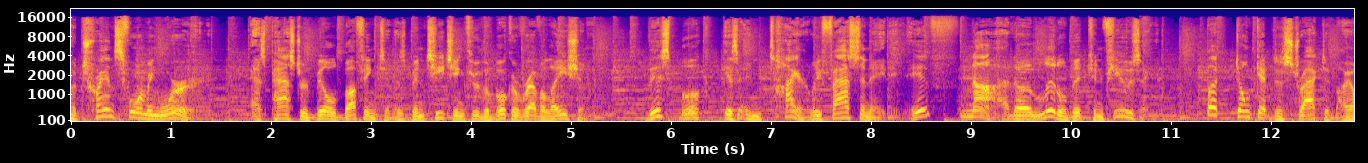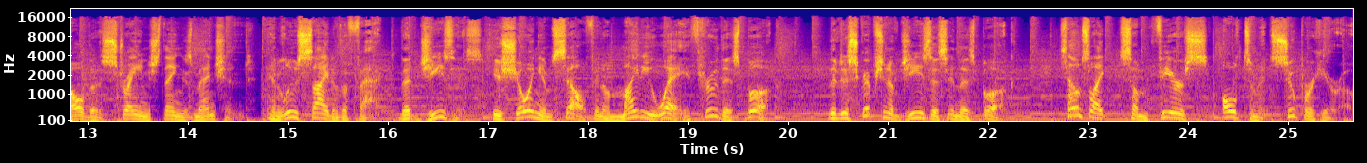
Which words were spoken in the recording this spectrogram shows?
A Transforming Word as Pastor Bill Buffington has been teaching through the book of Revelation, this book is entirely fascinating, if not a little bit confusing. But don't get distracted by all the strange things mentioned and lose sight of the fact that Jesus is showing himself in a mighty way through this book. The description of Jesus in this book sounds like some fierce, ultimate superhero,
